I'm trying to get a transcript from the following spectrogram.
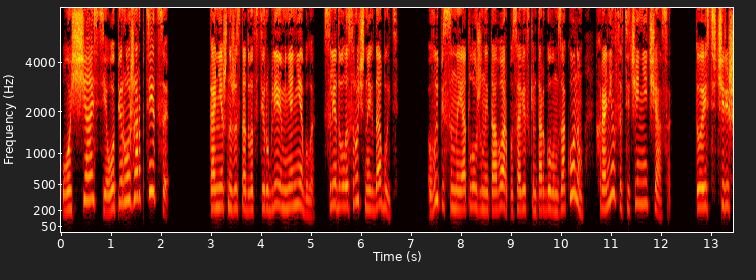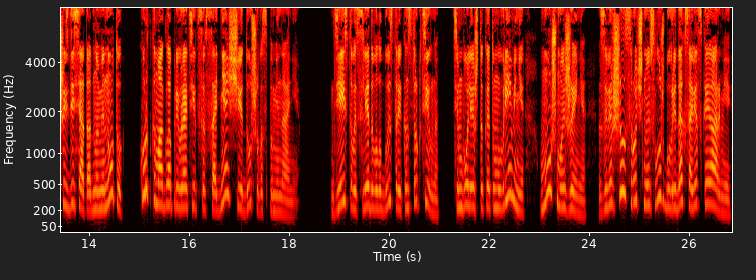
О счастье, о перо жар-птицы! Конечно же, 120 рублей у меня не было, следовало срочно их добыть. Выписанный и отложенный товар по советским торговым законам хранился в течение часа. То есть через 61 минуту куртка могла превратиться в соднящие душу воспоминания. Действовать следовало быстро и конструктивно, тем более что к этому времени муж мой Женя завершил срочную службу в рядах советской армии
